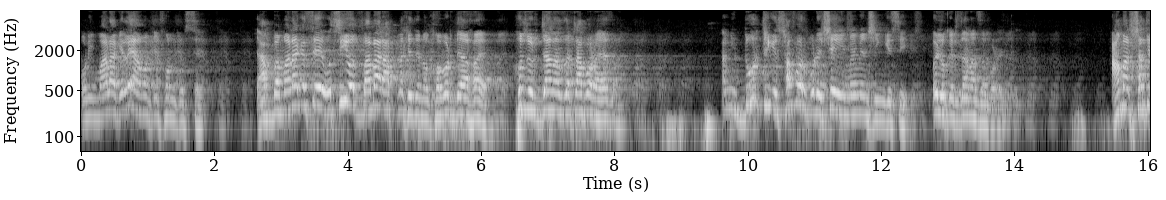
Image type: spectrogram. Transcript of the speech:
উনি মারা গেলে আমাকে ফোন করছে। আব্বা মারা গেছে, ওসিয়ত বাবার আপনাকে যেন খবর দেওয়া হয়। হুজুর জানাজাটা পড়ায় যান আমি দূর থেকে সফর করে সেই মেমেন সিং গেছি, ওই লোকের জানাজা পড়াইতে আমার সাথে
